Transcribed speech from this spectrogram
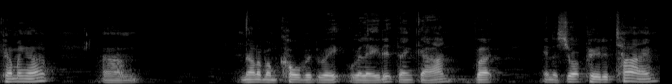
coming up. Um, none of them COVID related, thank God, but in a short period of time.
